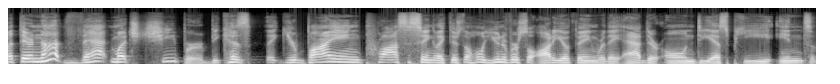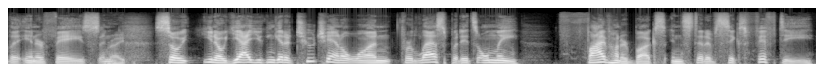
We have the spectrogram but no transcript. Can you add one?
but they're not that much cheaper because like you're buying processing like there's the whole universal audio thing where they add their own DSP into the interface and Right. so you know yeah you can get a two channel one for less but it's only 500 bucks instead of 650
